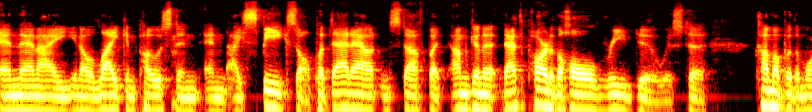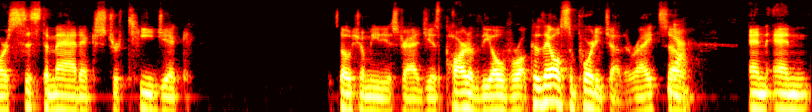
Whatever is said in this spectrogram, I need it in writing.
And then I, you know, like and post and and I speak. So I'll put that out and stuff. But I'm gonna that's part of the whole redo is to come up with a more systematic, strategic social media strategy as part of the overall because they all support each other, right? So Yeah. and and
